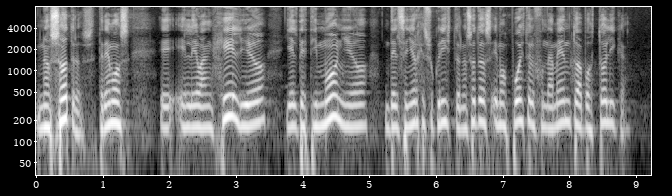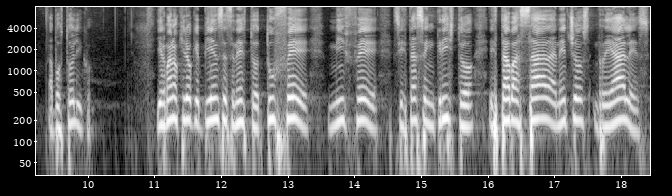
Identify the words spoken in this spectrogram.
Nosotros tenemos eh, el Evangelio y el testimonio del Señor Jesucristo. Nosotros hemos puesto el fundamento apostólica, apostólico. Y hermanos, quiero que pienses en esto. Tu fe, mi fe, si estás en Cristo, está basada en hechos reales,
